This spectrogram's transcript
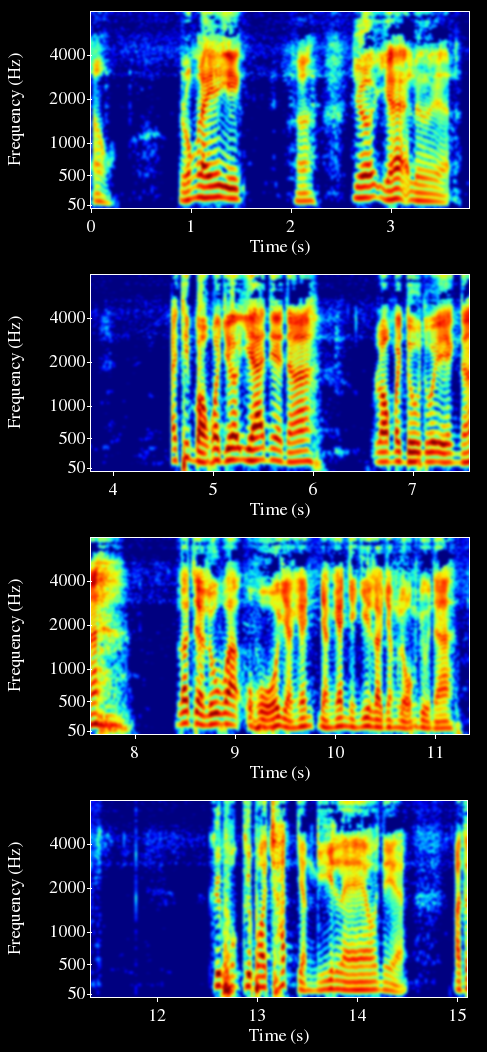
เอา้าหลงอะไรอีกฮะเยอะแยะเลยอะ ไอ้ที่บอกว่าเยอะแยะเนี่ยนะ ลองไปดูตัวเองนะเราจะรู้ว่าโอ้โหอย่างนี้อย่างนี้อย่างนี้เรายังหลงอยู่นะ คือคือพอชัดอย่างนี้แล้วเนี่ยอาต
